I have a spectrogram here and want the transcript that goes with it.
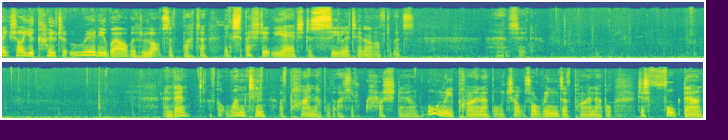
Make sure you coat it really well with lots of butter, especially at the edge to seal it in afterwards. That's it. And then I've got one tin of pineapple that I've sort of crushed down, ordinary pineapple, chunks or rings of pineapple, just fork down,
